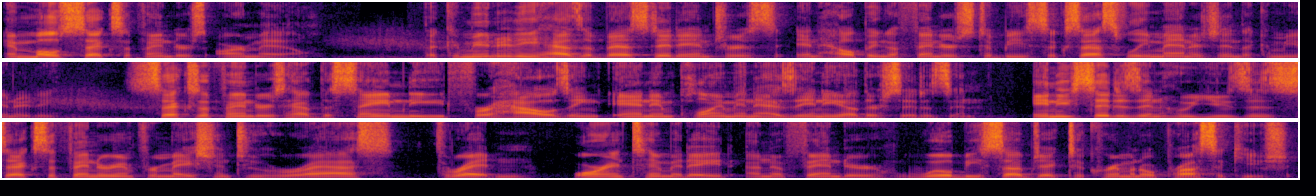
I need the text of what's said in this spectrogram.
and most sex offenders are male. The community has a vested interest in helping offenders to be successfully managed in the community. Sex offenders have the same need for housing and employment as any other citizen. Any citizen who uses sex offender information to harass, threaten, or intimidate an offender will be subject to criminal prosecution.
